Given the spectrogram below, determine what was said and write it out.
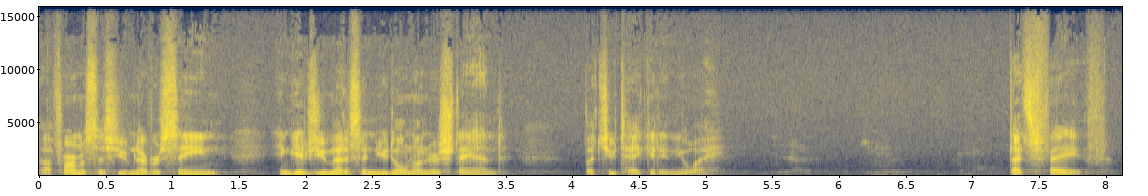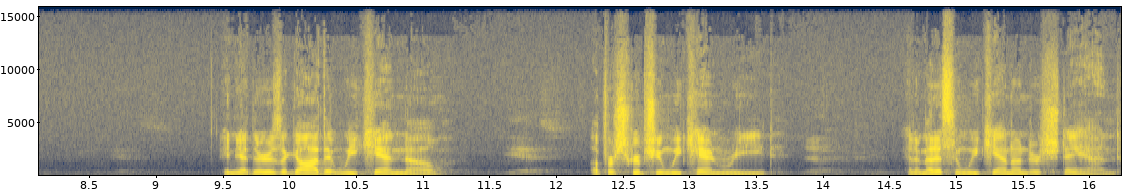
a pharmacist you've never seen and gives you medicine you don't understand, but you take it anyway. That's faith. And yet there is a God that we can know a prescription we can read, and a medicine we can understand,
